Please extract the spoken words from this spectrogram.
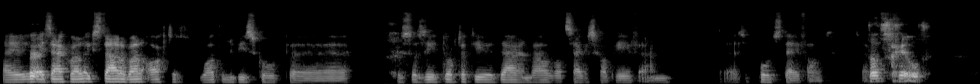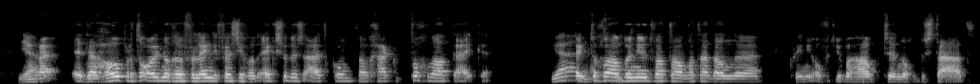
Hij, hij zegt wel, ik sta er wel achter wat in de bioscoop. eh, dus dan zie je toch dat hij daarin wel wat zeggenschap heeft en zijn poot stijf houdt. Dat scheelt. Ja. Maar dan hopen dat er ooit nog een verlengde versie van Exodus uitkomt. Dan ga ik hem toch wel kijken. Ja, ben ik toch wel benieuwd wat, dan, wat daar dan... ik weet niet of het überhaupt nog bestaat.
